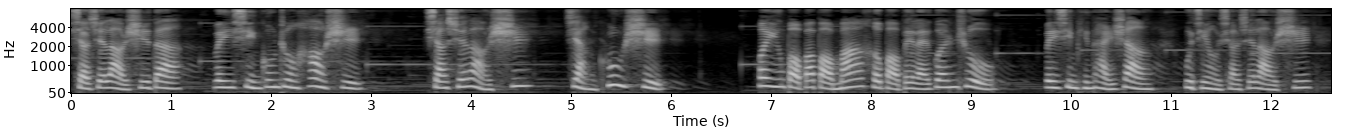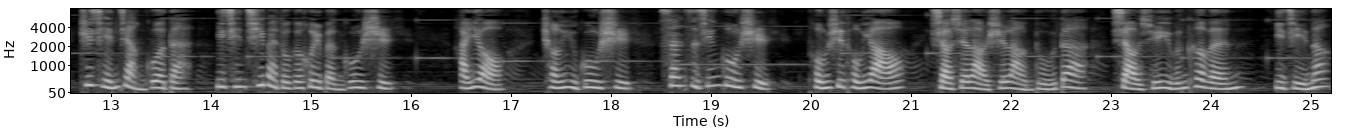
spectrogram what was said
小雪老师的微信公众号是“小雪老师讲故事”，欢迎宝宝、宝妈和宝贝来关注。微信平台上不仅有小雪老师之前讲过的一千七百多个绘本故事，还有成语故事、三字经故事、童诗童谣，小学老师朗读的。小学语文课文以及呢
